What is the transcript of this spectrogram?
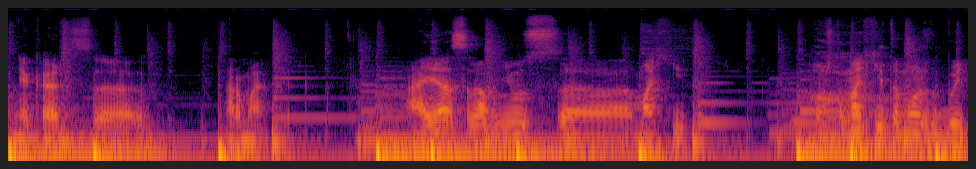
Мне кажется, нормально. А я сравню с э, мохито. Потому что мохито может быть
